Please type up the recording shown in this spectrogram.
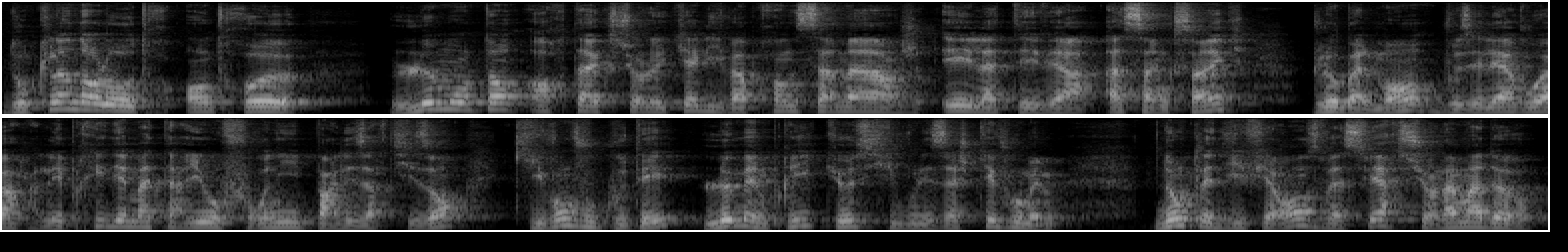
Donc l'un dans l'autre, entre le montant hors taxe sur lequel il va prendre sa marge et la TVA à 5,5, Globalement, vous allez avoir les prix des matériaux fournis par les artisans qui vont vous coûter le même prix que si vous les achetez vous-même. Donc la différence va se faire sur la main d'œuvre.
